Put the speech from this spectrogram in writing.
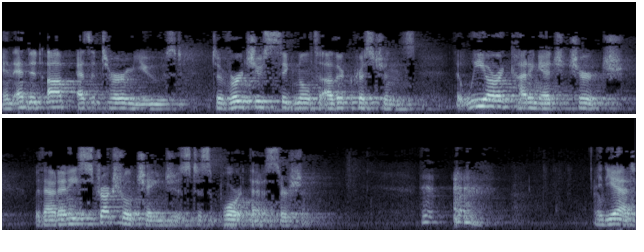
and ended up as a term used to virtue signal to other Christians that we are a cutting edge church without any structural changes to support that assertion. and yet,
